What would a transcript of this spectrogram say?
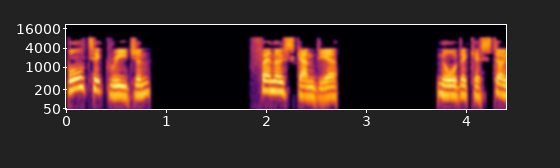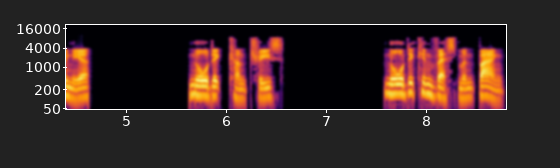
Baltic region. Fennoscandia Nordic Estonia Nordic countries Nordic Investment Bank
